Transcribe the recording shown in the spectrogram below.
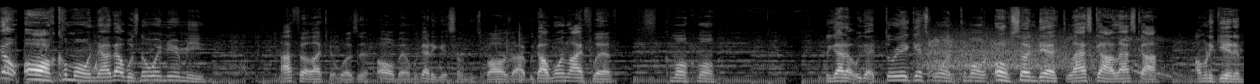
No. Oh, come on now. That was nowhere near me. I felt like it wasn't. Oh, man. We got to get some of these balls. All right, we got one life left. Come on, come on. We got it. We got three against one. Come on. Oh, sudden death. Last guy, last guy. I'm going to get him.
